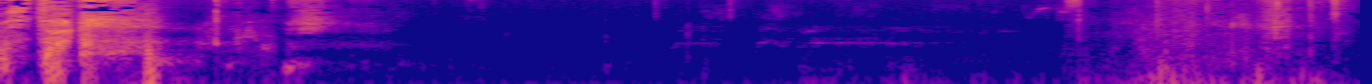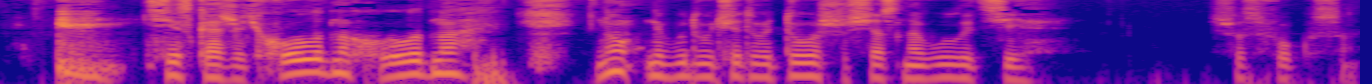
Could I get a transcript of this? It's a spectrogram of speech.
Ось так. Всі скажуть холодно, холодно. Ну, не буду учитувати того, що зараз на вулиці. Що з фокусом?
